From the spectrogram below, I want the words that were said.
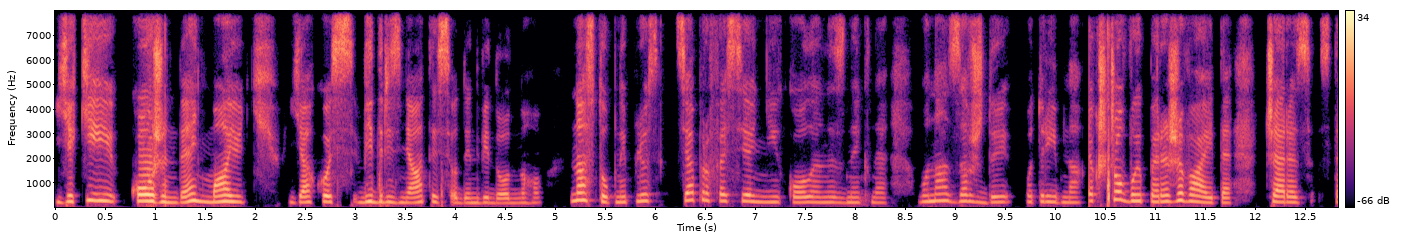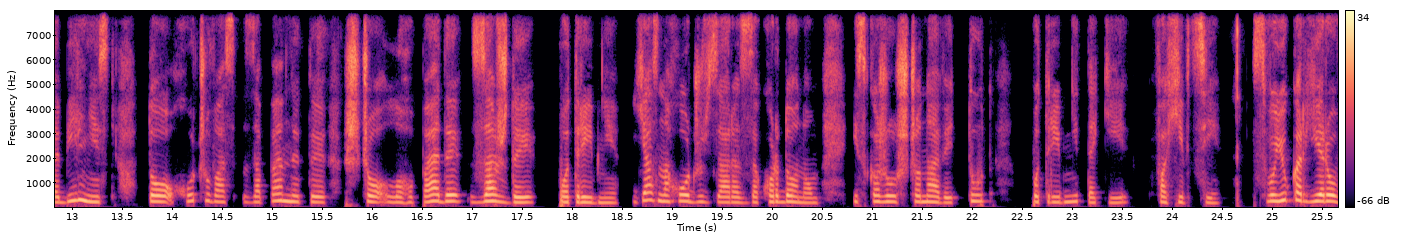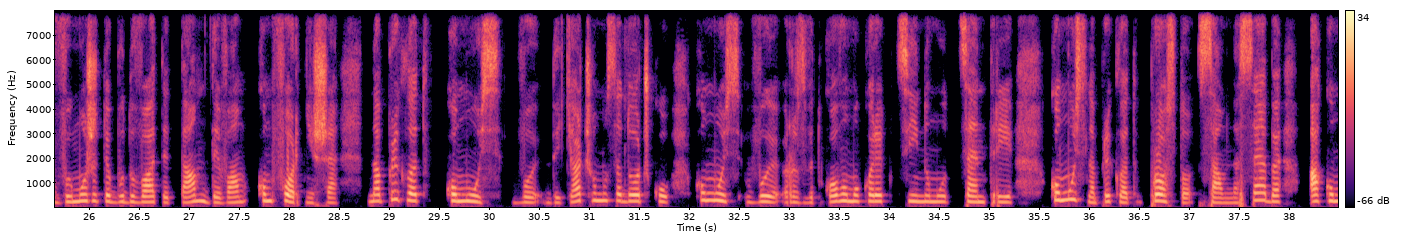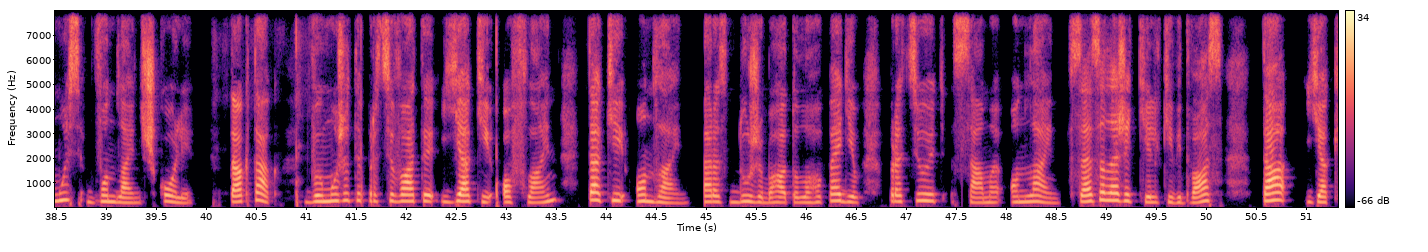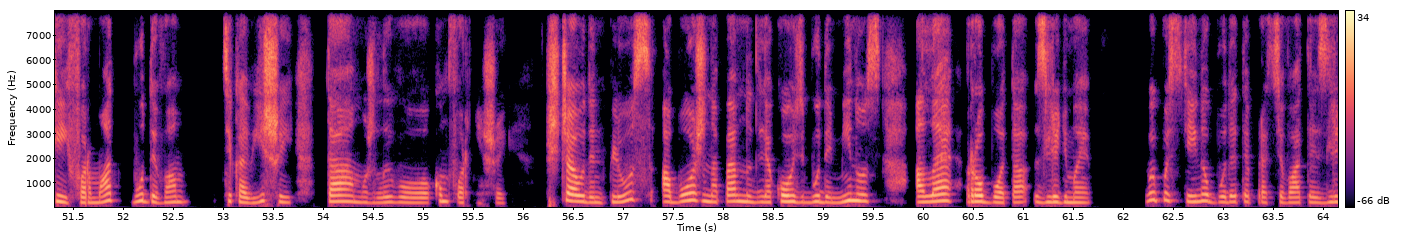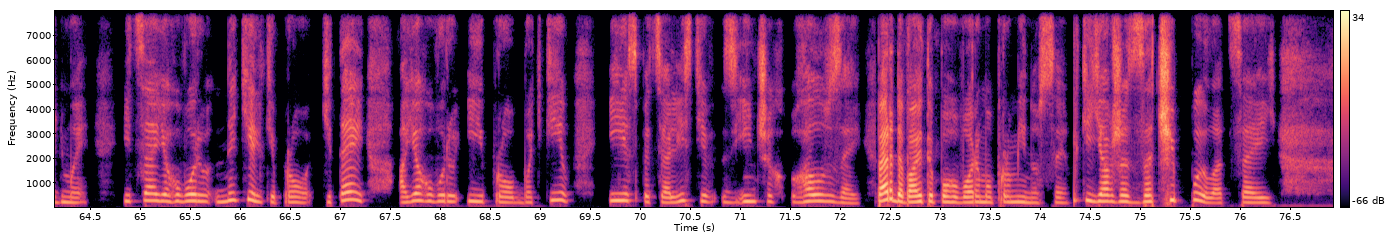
які кожен день мають якось відрізнятись один від одного. Наступний плюс ця професія ніколи не зникне, вона завжди потрібна. Якщо ви переживаєте через стабільність, то хочу вас запевнити, що логопеди завжди потрібні. Я знаходжусь зараз за кордоном і скажу, що навіть тут потрібні такі фахівці. Свою кар'єру ви можете будувати там, де вам комфортніше. Наприклад, комусь в дитячому садочку, комусь в розвитковому корекційному центрі, комусь, наприклад, просто сам на себе, а комусь в онлайн-школі. Так, так, ви можете працювати як і офлайн, так і онлайн. Зараз дуже багато логопедів працюють саме онлайн. Все залежить тільки від вас та який формат буде вам цікавіший та, можливо, комфортніший. Ще один плюс, або ж, напевно, для когось буде мінус, але робота з людьми. Ви постійно будете працювати з людьми. І це я говорю не тільки про дітей, а я говорю і про батьків, і спеціалістів з інших галузей. Тепер давайте поговоримо про мінуси. Тільки я вже зачепила цей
